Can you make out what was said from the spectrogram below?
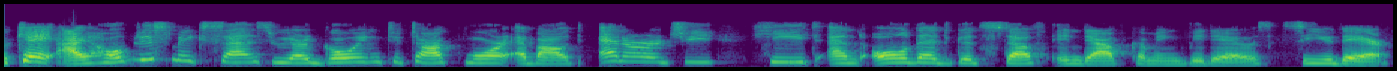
Okay, I hope this makes sense. We are going to talk more about energy, heat, and all that good stuff in the upcoming videos. See you there.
